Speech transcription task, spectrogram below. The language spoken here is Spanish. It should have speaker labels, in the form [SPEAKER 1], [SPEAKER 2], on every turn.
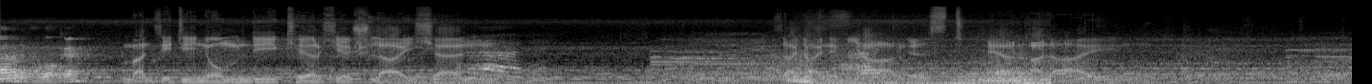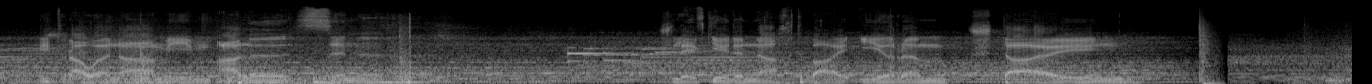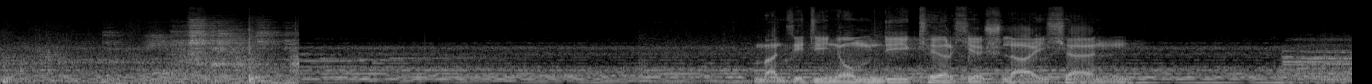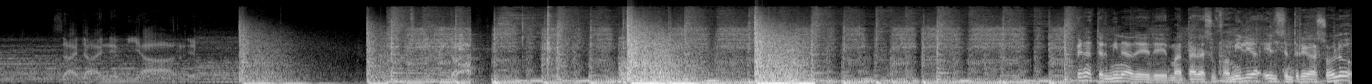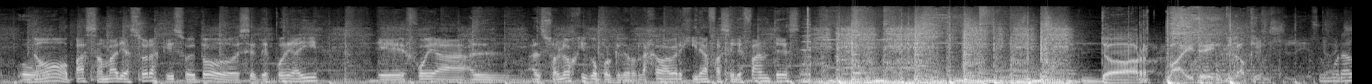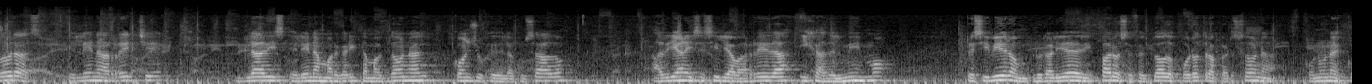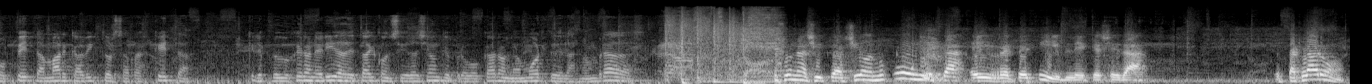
[SPEAKER 1] Abre la boca.
[SPEAKER 2] Man sieht ihn um die Kirche schleichen. Seit einem Jahr ist er allein. Die Trauer nahm ihm alle Sinne. Schläft jede Nacht bei ihrem Stein. Man sieht ihn um die Kirche schleichen. Seit einem Jahr.
[SPEAKER 3] Apenas termina de, de matar a su familia, ¿él se entrega solo? O...
[SPEAKER 4] No, pasan varias horas que hizo de todo. Después de ahí eh, fue a- al, al zoológico porque le relajaba ver jirafas y elefantes.
[SPEAKER 5] Sus moradoras, Elena Reche, Gladys Elena Margarita McDonald, cónyuge del acusado, Adriana y Cecilia Barreda, hijas del mismo, recibieron pluralidad de disparos efectuados por otra persona con una escopeta marca Víctor Sarrasqueta que les produjeron heridas de tal consideración que provocaron la muerte de las nombradas.
[SPEAKER 6] Es una situación única e irrepetible que se da. ¿Está claro?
